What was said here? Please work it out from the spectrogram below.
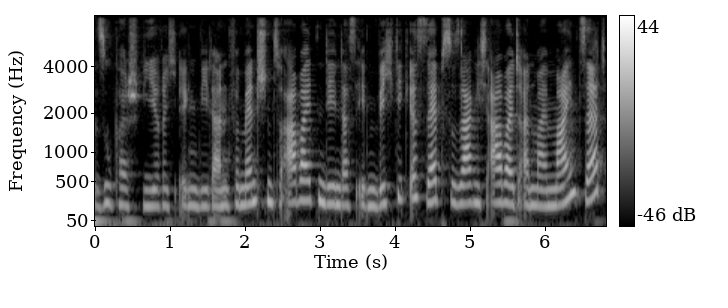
super schwierig, irgendwie dann für Menschen zu arbeiten, denen das eben wichtig ist, selbst zu sagen, ich arbeite an meinem Mindset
